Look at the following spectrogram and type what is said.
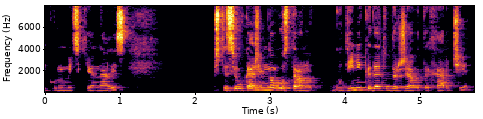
економически анализ, ще се окаже много странно. Години, където държавата харчи,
